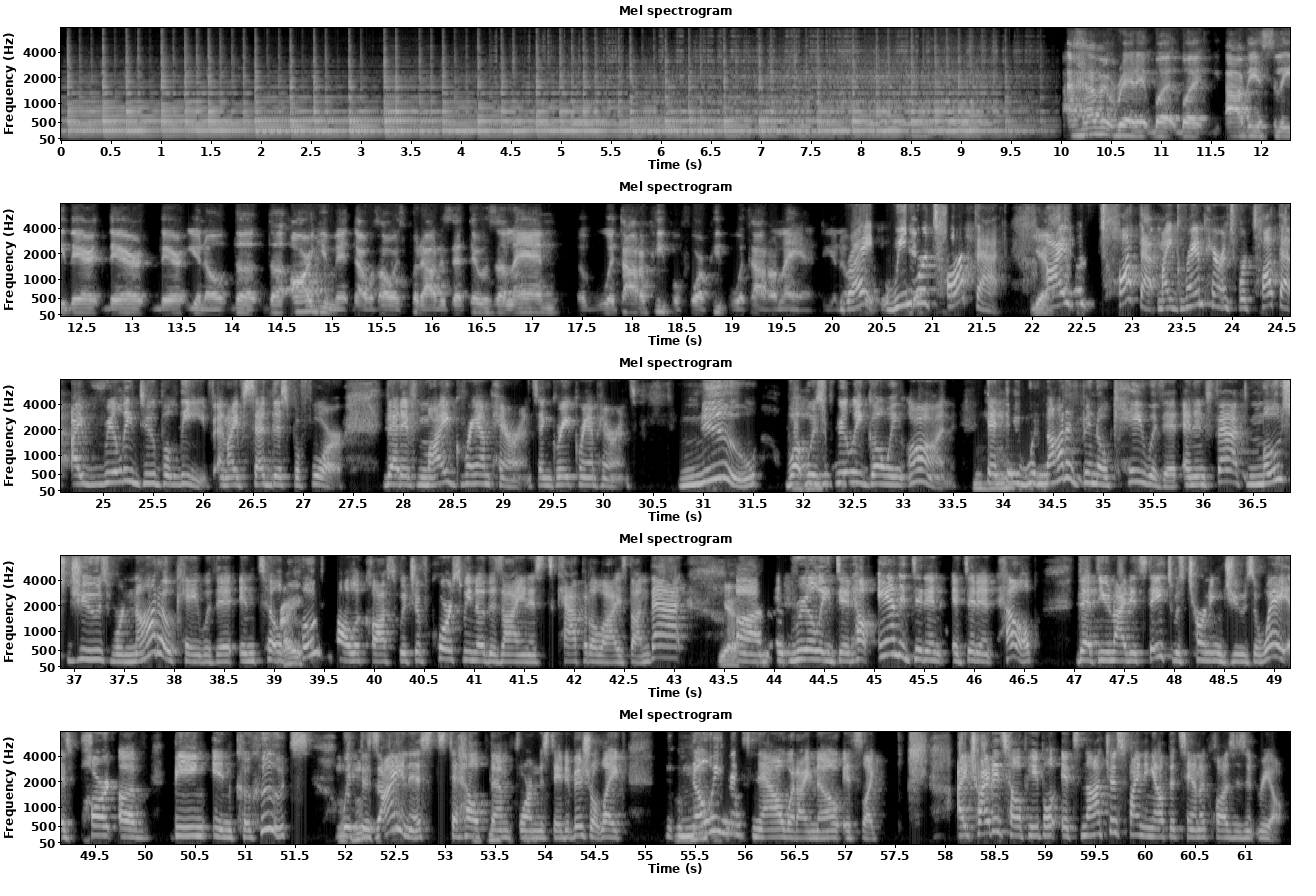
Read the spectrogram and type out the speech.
I but but obviously there there there you know the the argument that was always put out is that there was a land without a people for a people without a land you know? Right. We yeah. were taught that. Yeah. i was taught that. My grandparents were taught that. I really do believe and i've said this before that if my grandparents and great grandparents knew what was mm-hmm. really going on, mm-hmm. that they would not have been okay with it. And in fact, most Jews were not okay with it until right. post Holocaust, which of course we know the Zionists capitalized on that. Yes. Um, it really did help. And it didn't, it didn't help that the United States was turning Jews away as part of being in cahoots mm-hmm. with the Zionists to help mm-hmm. them form the state of Israel. Like mm-hmm. knowing this now, what I know, it's like, I try to tell people it's not just finding out that Santa Claus isn't real.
